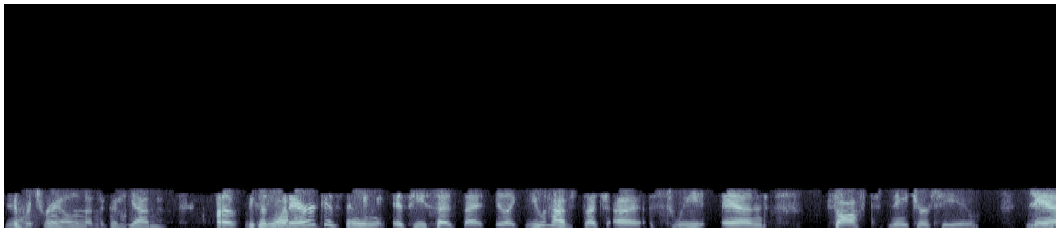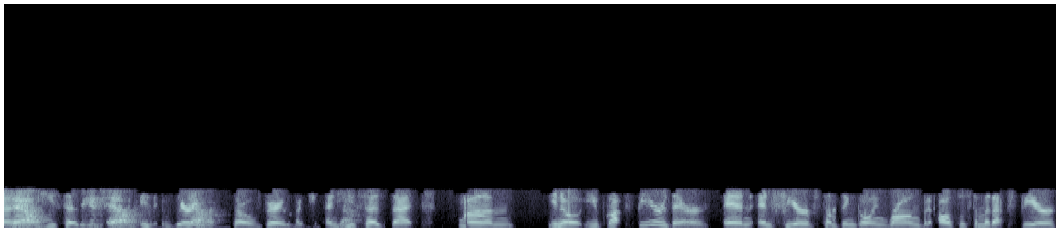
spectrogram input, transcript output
the Yeah. betrayal, Mhm, that's a good yes. Uh, because what Erik is saying is he says that like you have such a sweet and soft nature to you. You and can tell. he says You can tell. Very Yeah. much so, very much. And Yeah. he says that um, you know, you've got fear there and and fear of something going wrong, but also some of that fear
